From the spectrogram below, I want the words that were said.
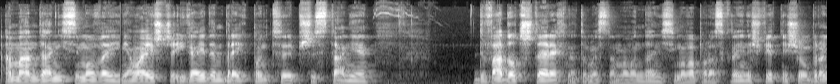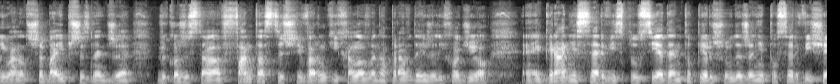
Amanda Anisymowej miała jeszcze Iga jeden breakpoint przy stanie 2 do 4, natomiast tam Amanda Anisimowa po raz kolejny świetnie się obroniła. No trzeba jej przyznać, że wykorzystała fantastycznie warunki halowe, naprawdę jeżeli chodzi o e, granie serwis plus jeden, to pierwsze uderzenie po serwisie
